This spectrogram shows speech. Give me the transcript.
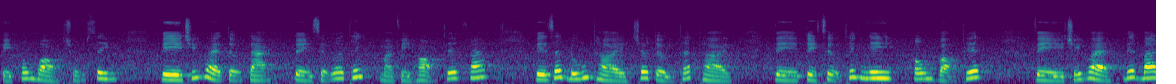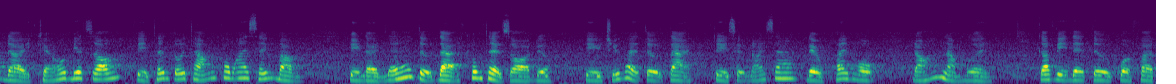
vì không bỏ chúng sinh, vì trí huệ tự tại, tùy sự ưa thích mà vì họ thuyết Pháp, vì rất đúng thời, chưa từng thất thời, vì tùy sự thích nghi, không vọng thuyết, vì trí huệ biết ba đời khéo biết rõ, vì thân tối thắng không ai sánh bằng, vì lời lẽ tự tại không thể dò được, vì trí huệ tự tại tùy sự nói ra đều khai ngộ, đó là 10. Các vị đệ tử của Phật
